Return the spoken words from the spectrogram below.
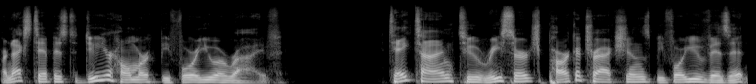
our next tip is to do your homework before you arrive. Take time to research park attractions before you visit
